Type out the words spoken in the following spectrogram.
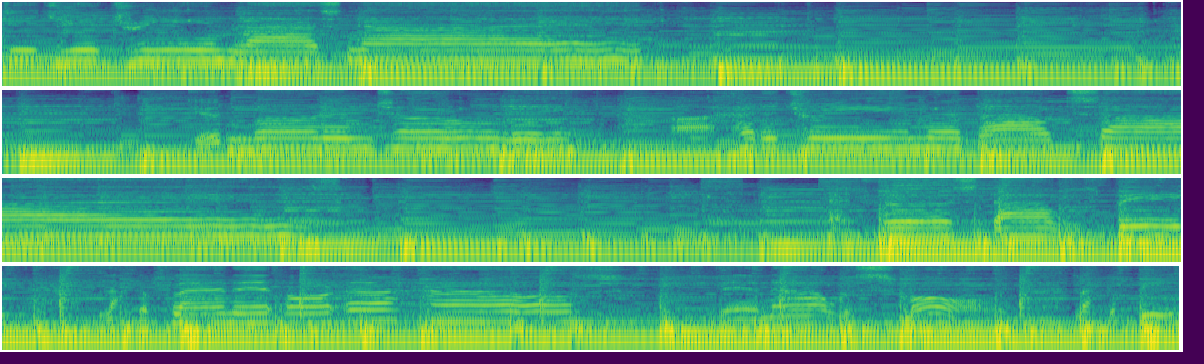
Did you dream last night? Good morning Tony, I had a dream about size. At first I was big, like a planet or a house. Then I was small, like a bean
